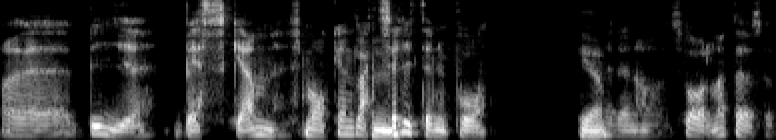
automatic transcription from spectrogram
eh, bibäskan. Smaken lagt sig Mm. lite nu på Ja. när den har svalnat där. Så. att-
